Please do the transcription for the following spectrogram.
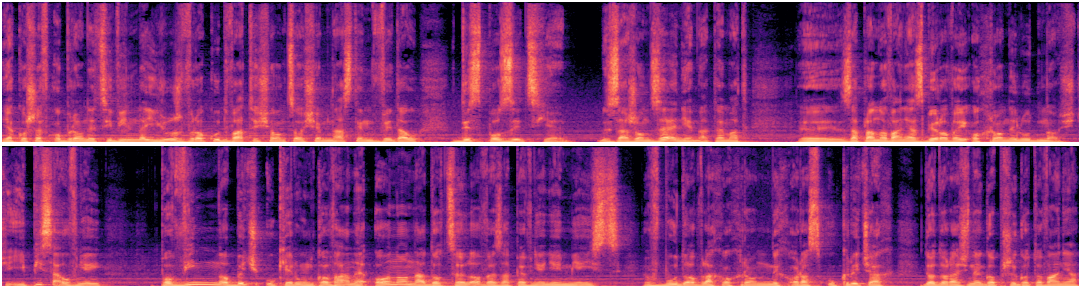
jako szef obrony cywilnej, już w roku 2018 wydał dyspozycję, zarządzenie na temat y, zaplanowania zbiorowej ochrony ludności i pisał w niej powinno być ukierunkowane ono na docelowe zapewnienie miejsc w budowlach ochronnych oraz ukryciach do doraźnego przygotowania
